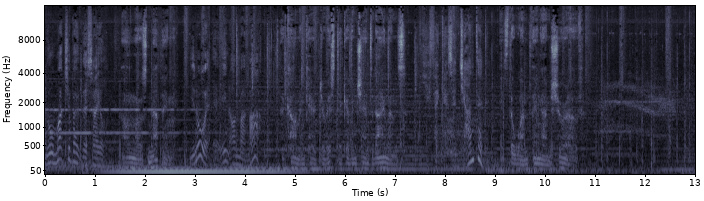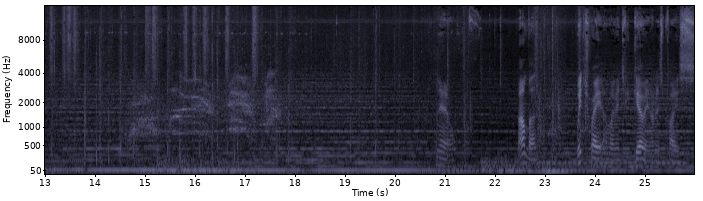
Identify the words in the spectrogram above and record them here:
Know much about this isle. Almost nothing. You know, it, it ain't on my map. A common characteristic of Enchanted Islands. You think it's enchanted? It's the one thing I'm sure of. Now, armband. Which way am I meant to be going on this place?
